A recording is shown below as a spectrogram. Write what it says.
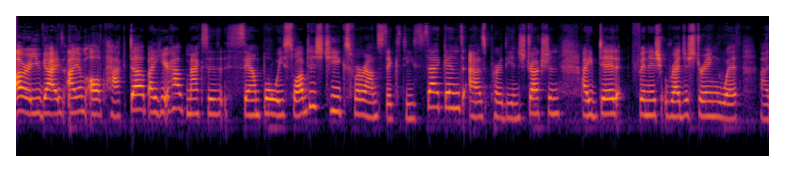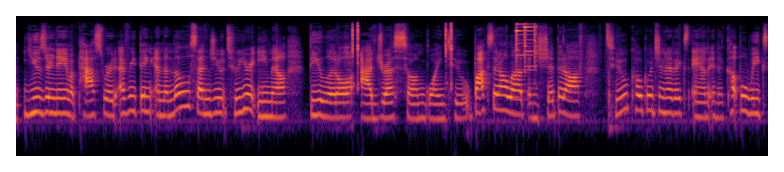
All right, you guys, I am all packed up. I here have Max's sample. We swabbed his cheeks for around 60 seconds as per the instruction. I did finish registering with a username, a password, everything, and then they'll send you to your email the little address. So I'm going to box it all up and ship it off to Koko Genetics, and in a couple weeks,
